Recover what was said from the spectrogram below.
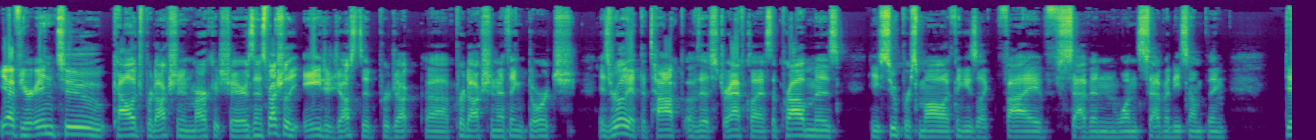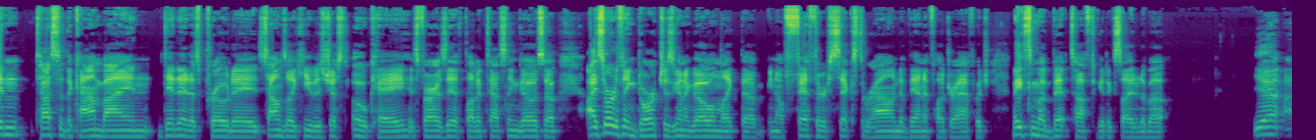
Yeah, if you're into college production and market shares, and especially age adjusted uh, production, I think Dortch is really at the top of this draft class. The problem is he's super small. I think he's like 5'7, 170 something. Didn't test at the combine, did it as pro day. It sounds like he was just okay as far as the athletic testing goes. So I sort of think Dortch is going to go in like the you know fifth or sixth round of the NFL draft, which makes him a bit tough to get excited about. Yeah,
